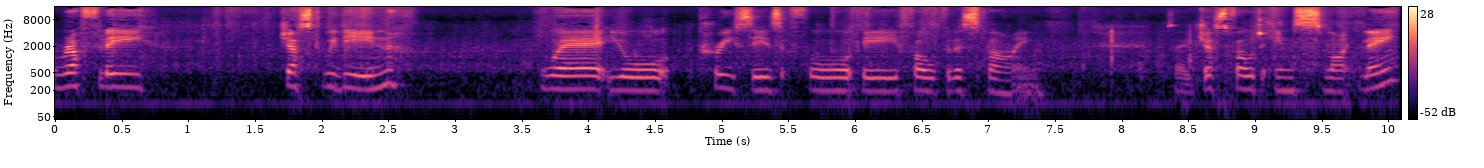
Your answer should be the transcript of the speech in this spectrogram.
roughly just within where your crease is for the fold for the spine. So just fold it in slightly.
